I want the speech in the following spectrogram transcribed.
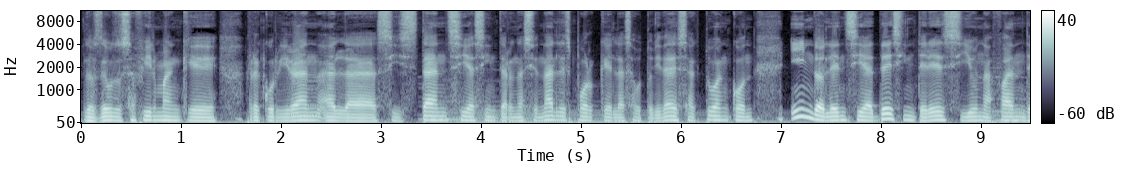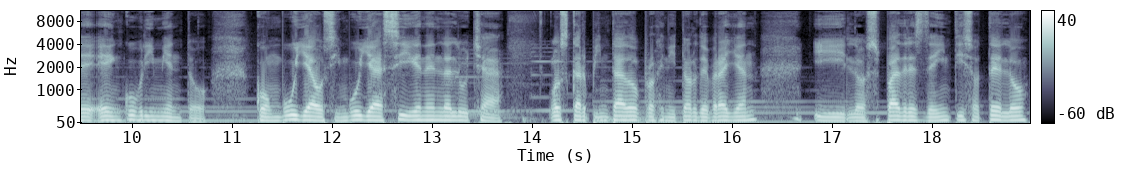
Los deudos afirman que recurrirán a las instancias internacionales porque las autoridades actúan con indolencia, desinterés y un afán de encubrimiento. Con bulla o sin bulla siguen en la lucha. Oscar Pintado, progenitor de Brian, y los padres de Inti Sotelo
